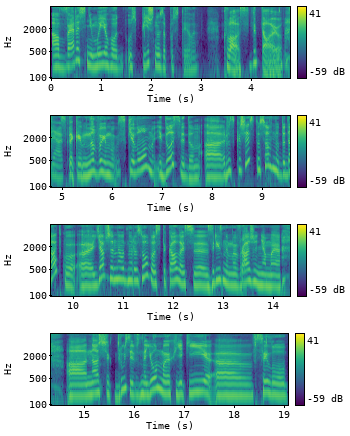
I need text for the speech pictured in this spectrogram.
а в вересні ми його успішно запустили. Клас, вітаю Дякую. з таким новим скілом і досвідом. А розкажи стосовно додатку, я вже неодноразово стикалась е, з різними враженнями наших друзів, знайомих, які е, в силу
